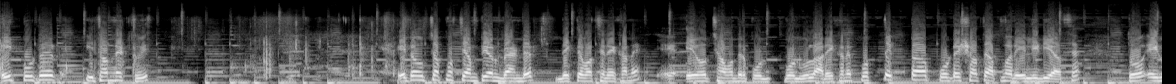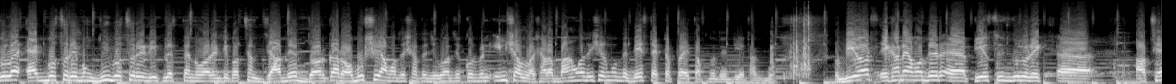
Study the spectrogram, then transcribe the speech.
এইট পোর্টের ইথারনেট সুইচ এটা হচ্ছে আপনার চ্যাম্পিয়ন ব্র্যান্ডের দেখতে পাচ্ছেন এখানে। এ- হচ্ছে আমাদের পোর্টগুলো আর এখানে প্রত্যেকটা পোর্টের সাথে আপনার এলইডি আছে। তো এগুলো এক বছর এবং দুই বছরের রিপ্লেসমেন্ট ওয়ারেন্টি পাচ্ছেন। যাদের দরকার অবশ্যই আমাদের সাথে যোগাযোগ করবেন। ইনশাল্লাহ সারা বাংলাদেশের মধ্যে বেস্ট একটা প্রাইস আপনাদের দিয়ে থাকব। ভিওয়ার্স এখানে আমাদের পিও সুইচগুলো আছে।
